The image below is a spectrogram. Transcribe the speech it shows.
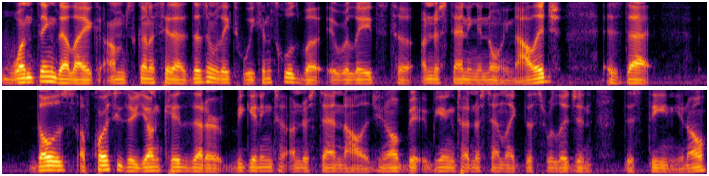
one thing that like I'm just gonna say that doesn't relate to weekend schools, but it relates to understanding and knowing knowledge, is that those of course these are young kids that are beginning to understand knowledge, you know, be, beginning to understand like this religion, this theme, you know,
